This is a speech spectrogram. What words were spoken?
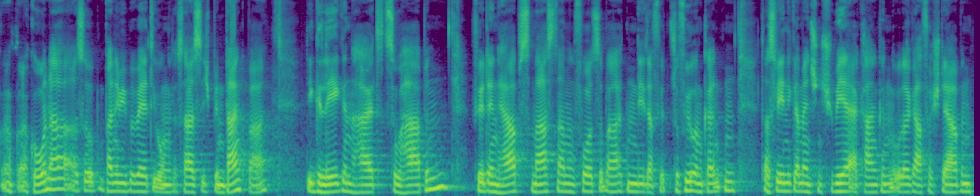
Corona, also Pandemiebewältigung. Das heißt, ich bin dankbar, die Gelegenheit zu haben, für den Herbst Maßnahmen vorzubereiten, die dafür zu führen könnten, dass weniger Menschen schwer erkranken oder gar versterben,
